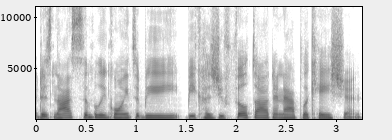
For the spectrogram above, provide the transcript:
it is not simply going to be because you filled out an application.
